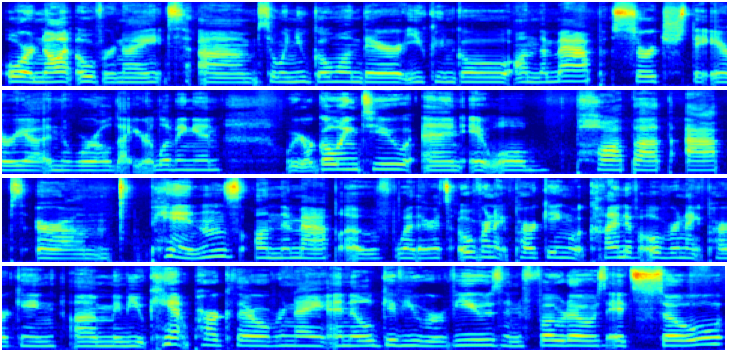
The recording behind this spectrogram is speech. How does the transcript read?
or not overnight. Um, so when you go on there, you can go on the map, search the area in the world that you're living in, where you're going to, and it will pop up apps or um, pins on the map of whether it's overnight parking, what kind of overnight parking. Um, maybe you can't park there overnight, and it'll give you reviews and photos. It's so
